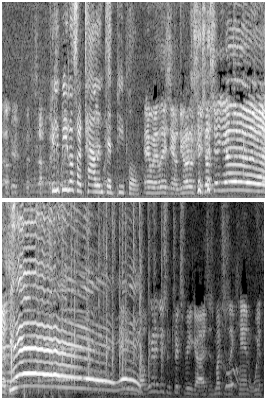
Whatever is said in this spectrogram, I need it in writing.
so it's Filipinos are talented people. anyway, ladies and gentlemen, do you want to see Social? Yes. Yay! Uh, we're gonna do some tricks for you guys as much as I can with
